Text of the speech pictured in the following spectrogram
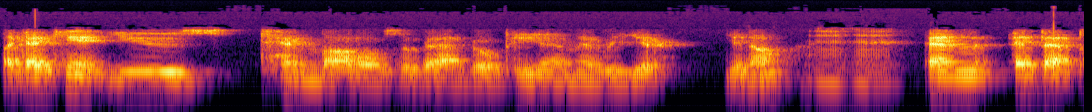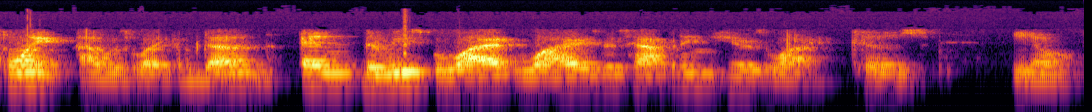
Like I can't use ten bottles of Advil PM every year, you know." Mhm. And at that point, I was like, I'm done. And the reason why why is this happening? Here's why. Because you know,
